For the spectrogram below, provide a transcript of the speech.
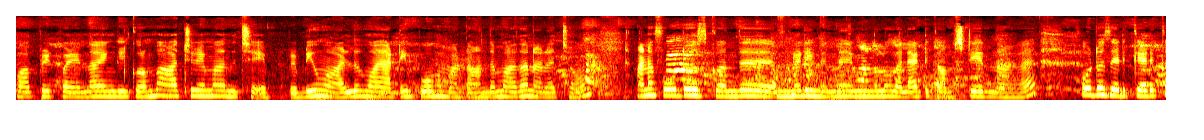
கோஆப்ரேட் பண்ணியிருந்தான். எங்களுக்கு ரொம்ப ஆச்சரியமாக இருந்துச்சு. எப் எப்படியும் அழுவான் யார்ட்டையும் போக மாட்டான். அந்த மாதிரி தான் நினச்சோம். ஆனால் ஃபோட்டோஸ்க்கு வந்து முன்னாடி நின்று இவங்களும் விளையாட்டு காமிச்சிட்டே இருந்தாங்க. ஃபோட்டோஸ் எடுக்க எடுக்க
